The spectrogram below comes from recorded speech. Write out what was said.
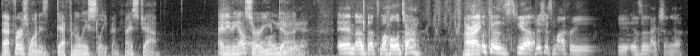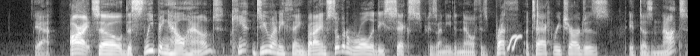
that first one is definitely sleeping. Nice job. Anything else, or are you Oh, done? yeah. And uh, that's my whole turn. All right. Because yeah, vicious mockery is an action. Yeah. Yeah. All right. So the sleeping hellhound can't do anything, but I am still going to roll a d6 because I need to know if his breath attack recharges. It does not.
